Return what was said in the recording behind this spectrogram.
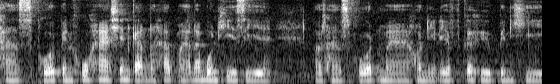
transpose เป็นคู่ 5 เช่นกันนะครับมาด้านบน key C เรา transpose มา Honin F ก็คือเป็น key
